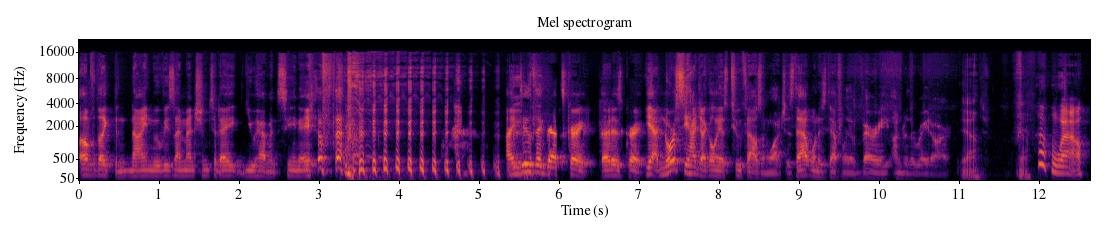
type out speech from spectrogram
of like the nine movies I mentioned today, you haven't seen eight of them. I do think that's great. That is great. Yeah, North Sea Hijack only has two thousand watches. That one is definitely a very under the radar. yeah. wow.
